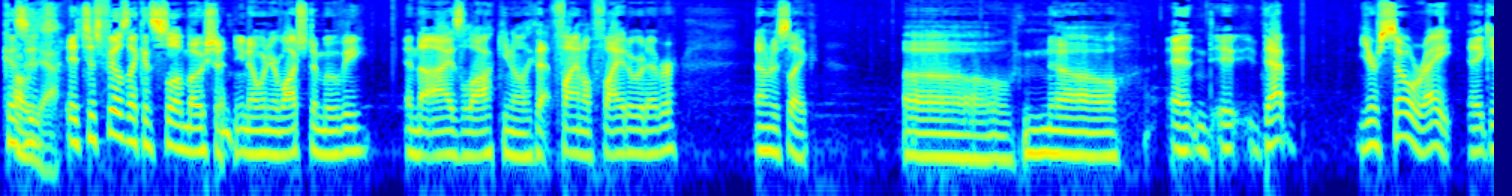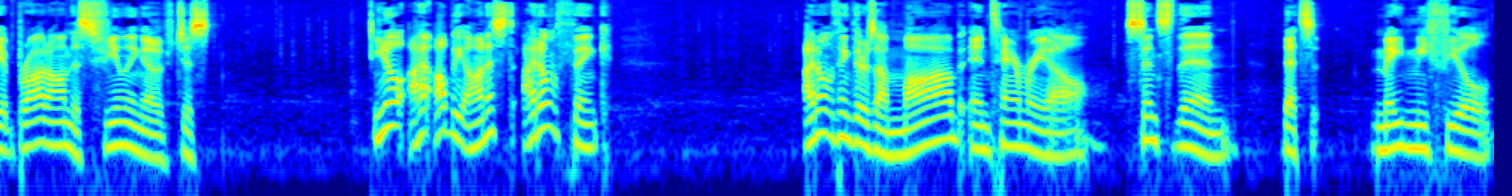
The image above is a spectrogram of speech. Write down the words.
because Oh, it, yeah. it just feels like in slow motion. You know, when you're watching a movie and the eyes lock. You know, like that final fight or whatever. And I'm just like, oh no, and it, that you're so right. Like it brought on this feeling of just, you know, I, I'll be honest. I don't think, I don't think there's a mob in Tamriel since then that's made me feel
